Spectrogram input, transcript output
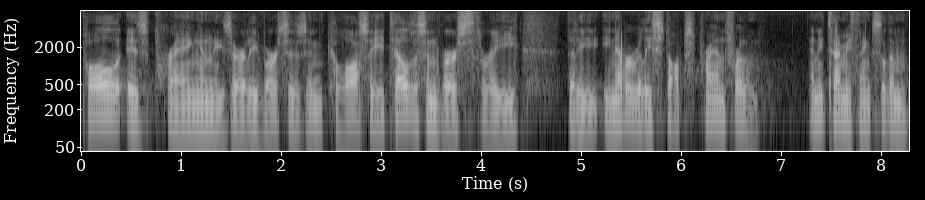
Paul is praying in these early verses in Colossae. He tells us in verse 3 that he, he never really stops praying for them. Anytime he thinks of them,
